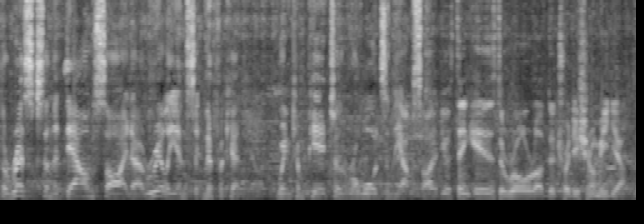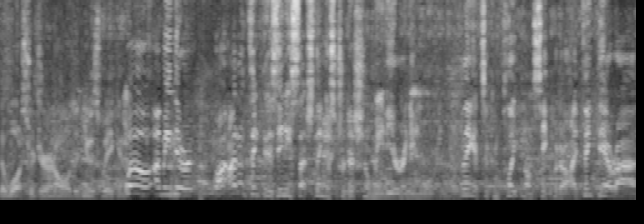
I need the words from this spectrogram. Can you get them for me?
the risks and the downside are really insignificant when compared to the rewards and the upside. What do you think is the role of the traditional media, the Wall Street Journal, the Newsweek? well, I mean, there. Are, I don't think there's any such thing as traditional media anymore. I think it's a complete non sequitur. I think there are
